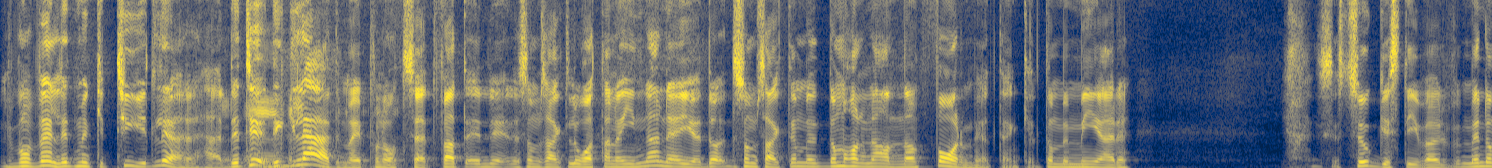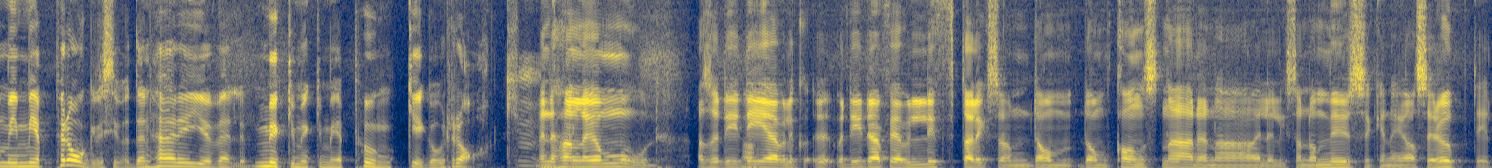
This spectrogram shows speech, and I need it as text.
Det var väldigt mycket tydligare här. Det, det gläder mig på något sätt. För att eh, som sagt, låtarna innan är ju, de, som sagt, de, de har en annan form helt enkelt. De är mer suggestiva, men de är mer progressiva. Den här är ju väldigt, mycket, mycket mer punkig och rak. Men det handlar ju om mod. Alltså det är, det jag vill, det är därför jag vill lyfta liksom de, de konstnärerna eller liksom de musikerna jag ser upp till.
